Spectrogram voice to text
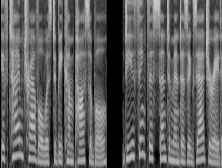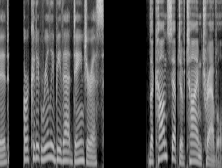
If time travel was to become possible, do you think this sentiment is exaggerated, or could it really be that dangerous? The concept of time travel,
